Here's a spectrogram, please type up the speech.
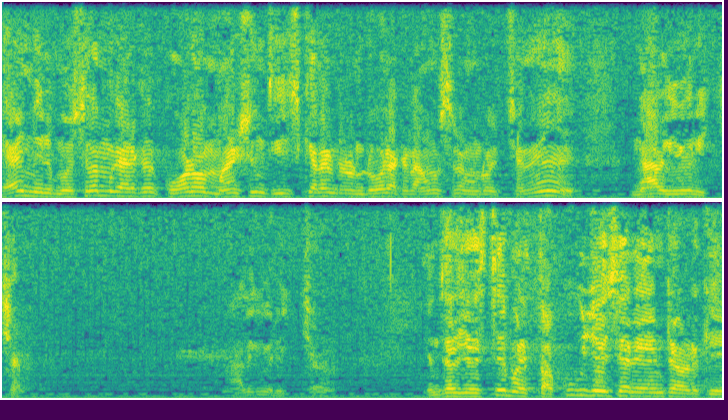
కానీ మీరు ముసలమ్మ గారికి కూడా మనిషిని తీసుకెళ్ళండి రెండు రోజులు అక్కడ అవసరం ఉండొచ్చని నాలుగు వేలు ఇచ్చాను నాలుగు వేలు ఇచ్చాను ఇంత చేస్తే మరి తక్కువ చేశారు ఏంటి ఆవిడకి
